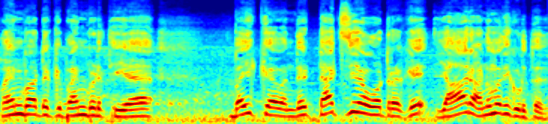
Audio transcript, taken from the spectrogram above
பயன்பாட்டுக்கு பயன்படுத்திய பைக்கை வந்து டாக்ஸியை ஓட்டுறதுக்கு யார் அனுமதி கொடுத்தது?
